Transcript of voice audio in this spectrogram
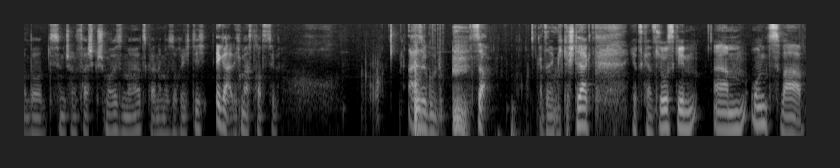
Aber die sind schon fast geschmolzen, man hört es gar nicht mehr so richtig. Egal, ich mache es trotzdem. Also gut, so, jetzt habe ich mich gestärkt. Jetzt kann es losgehen. Ähm, und zwar,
